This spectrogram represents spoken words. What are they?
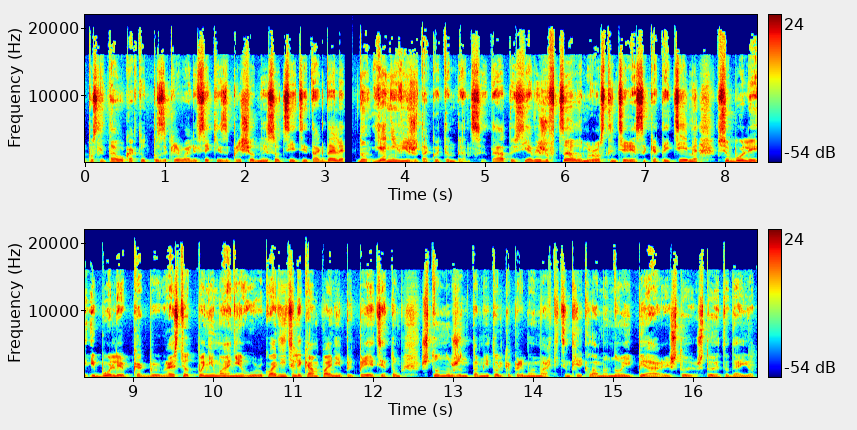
после того, как тут позакрывали всякие запрещенные соцсети и так далее, ну, я не вижу такой тенденции, да, то есть я вижу в целом рост интереса к этой теме, все более и более как бы растет понимание у руководителей компании, предприятий о том, что нужен там не только прямой маркетинг рекламы, но и пиар, и что, что это дает.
